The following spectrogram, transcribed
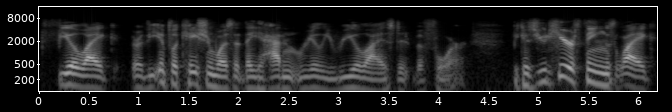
feel like, or the implication was that they hadn't really realized it before. Because you'd hear things like,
